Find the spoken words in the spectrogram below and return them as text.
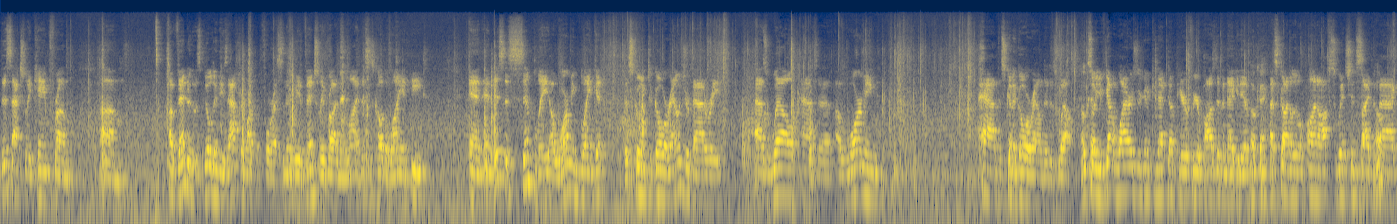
This actually came from um, a vendor that was building these aftermarket for us, and then we eventually brought them in line. This is called the Lion Heat. And, and this is simply a warming blanket that's going to go around your battery as well as a, a warming pad that's gonna go around it as well. Okay. So you've got wires that are gonna connect up here for your positive and negative. Okay. That's got a little on-off switch inside the Oh. bag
